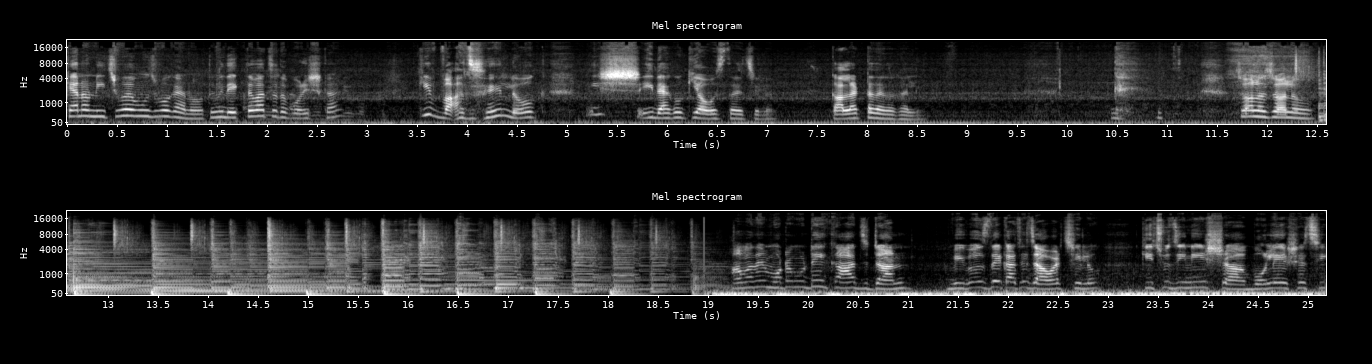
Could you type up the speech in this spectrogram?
কেন, নিচু হয়ে মুছবো কেন? তুমি দেখতে পাচ্ছ তো পরিষ্কার? কি বাজে লোক। ইস, এই দেখো কি অবস্থা হয়েছিল। কালারটা দেখো খালি। চলো চলো। আমাদের মোটামুটি কাজ ডান ভিভার্সদের কাছে যাওয়ার ছিল। কিছু জিনিস বলে এসেছি,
